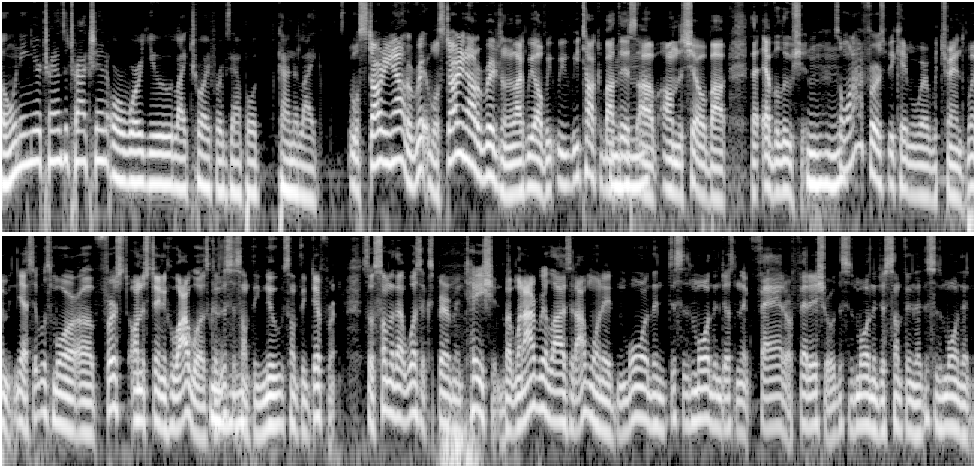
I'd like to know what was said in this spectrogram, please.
owning your trans attraction, or were you like Troy, for example, kind of like well starting out well starting out originally like we all we, we, we talked about this Mhm. uh, on the show about that evolution Mhm. so when i first became aware with trans women yes it was more of first understanding who i was because this is Mhm. something new something different so some of that was experimentation but when i realized that i wanted more than this is more than just a fad or fetish or this is more than just something that this is more than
